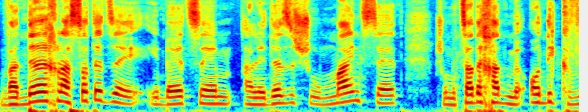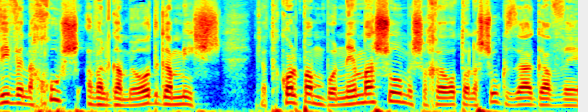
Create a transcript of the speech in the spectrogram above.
והדרך לעשות את זה היא בעצם על ידי איזשהו mindset שהוא מצד אחד מאוד עקבי ונחוש, אבל גם מאוד גמיש. כי אתה כל פעם בונה משהו, משחרר אותו לשוק, זה אגב אה,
